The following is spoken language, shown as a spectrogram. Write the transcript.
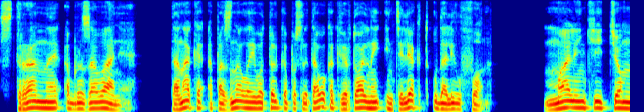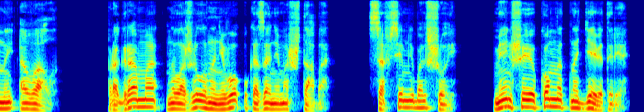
Странное образование. Танака опознала его только после того, как виртуальный интеллект удалил фон. Маленький темный овал. Программа наложила на него указание масштаба. Совсем небольшой. Меньше ее комнат на Деветере.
